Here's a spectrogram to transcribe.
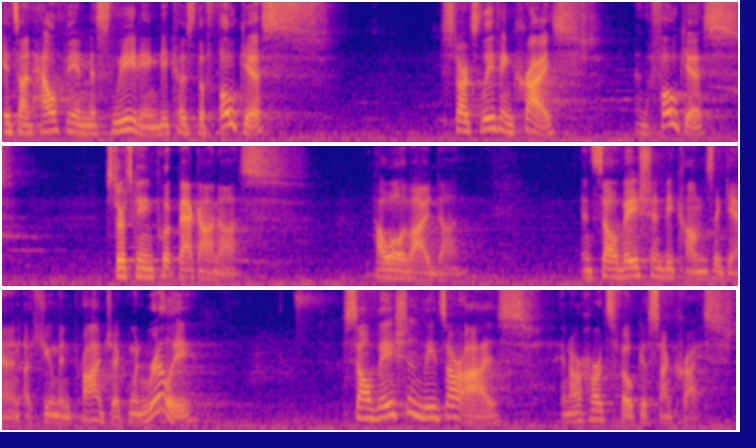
it's unhealthy and misleading because the focus starts leaving Christ and the focus starts getting put back on us. How well have I done? And salvation becomes again a human project when really, salvation leads our eyes and our hearts focus on Christ,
